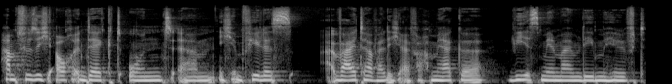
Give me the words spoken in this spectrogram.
haben es für sich auch entdeckt und ähm, ich empfehle es weiter, weil ich einfach merke, wie es mir in meinem Leben hilft,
